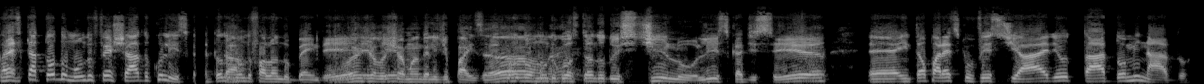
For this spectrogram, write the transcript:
Parece que tá todo mundo fechado com o Lisca. Todo tá. mundo falando bem dele. O Ângelo chamando ele de paisão. Todo mundo né? gostando do estilo Lisca de ser. É, então parece que o vestiário está dominado,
